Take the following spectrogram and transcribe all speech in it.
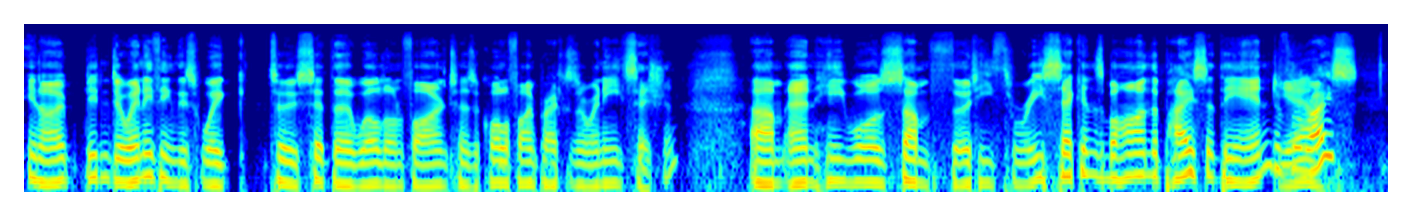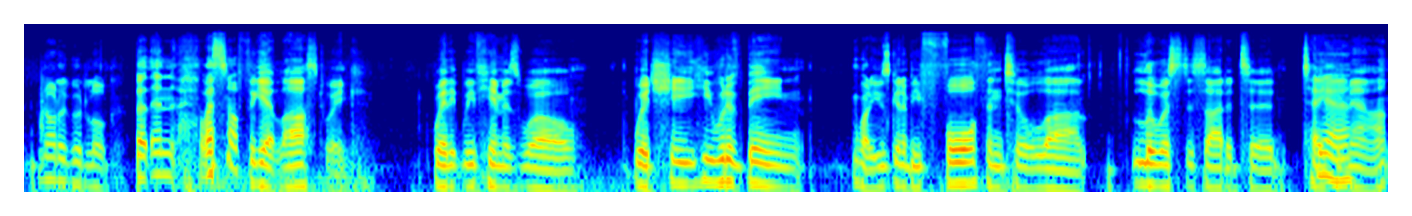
you know, didn't do anything this week to set the world on fire in terms of qualifying practice or any session, um, and he was some 33 seconds behind the pace at the end of the race. Not a good look. But then let's not forget last week with with him as well, which he, he would have been what he was going to be fourth until uh, Lewis decided to take Yeah. him out.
